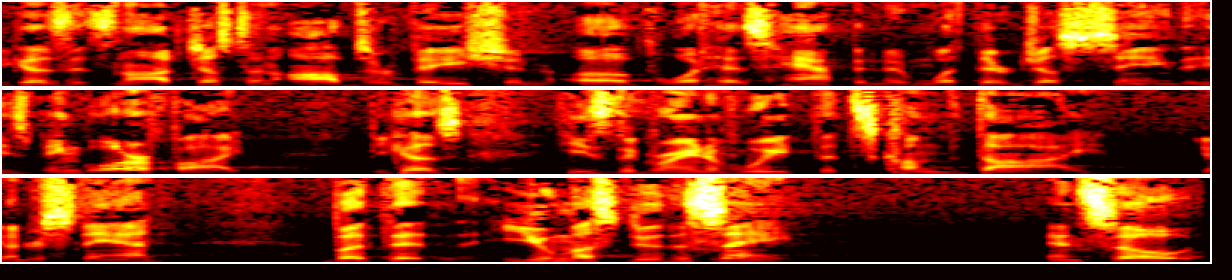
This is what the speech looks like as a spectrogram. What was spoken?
because it's not just an observation of what has happened and what they're just seeing, that he's being glorified because he's the grain of wheat that's come to die. You understand? But that you must do the same. And so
